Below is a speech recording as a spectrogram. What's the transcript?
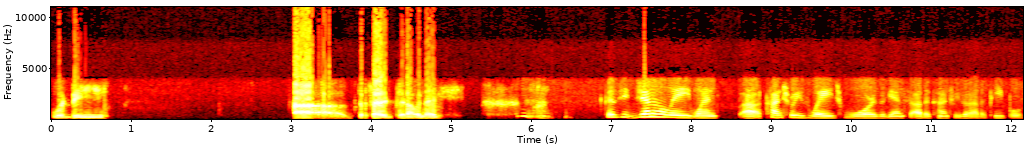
would be uh, the third that I would name. Because generally, when uh, countries wage wars against other countries or other peoples,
